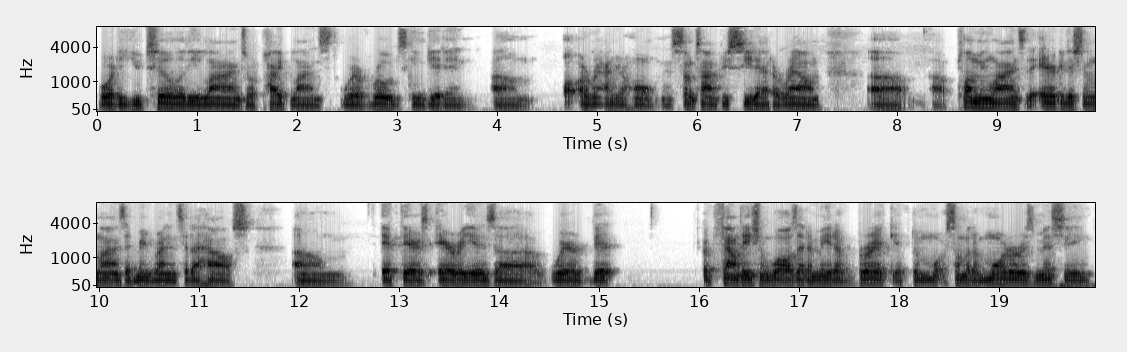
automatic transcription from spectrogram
or the utility lines or pipelines where rodents can get in. Um, around your home. And sometimes you see that around uh, uh, plumbing lines, the air conditioning lines that may run into the house. Um, if there's areas uh, where there uh, foundation walls that are made of brick, if the some of the mortar is missing,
